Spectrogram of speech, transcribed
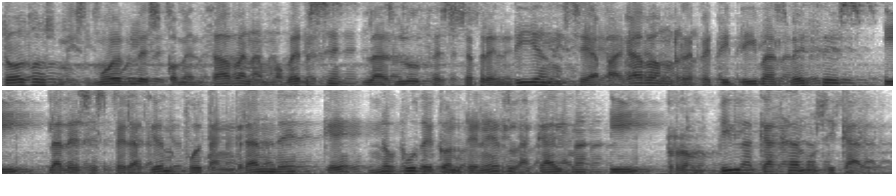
Todos mis muebles comenzaban a moverse, las luces se prendían y se apagaban repetitivas veces, y, la desesperación fue tan grande, que, no pude contener la calma, y, rompí la caja musical.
